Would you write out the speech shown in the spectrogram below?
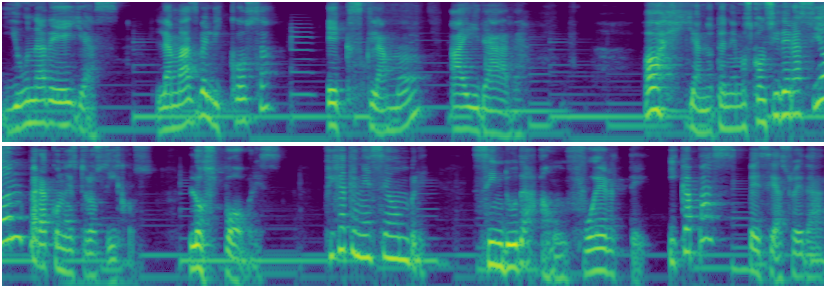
Y una de ellas, la más belicosa, exclamó airada. ¡Ay, ya no tenemos consideración para con nuestros hijos, los pobres! Fíjate en ese hombre, sin duda aún fuerte y capaz pese a su edad,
